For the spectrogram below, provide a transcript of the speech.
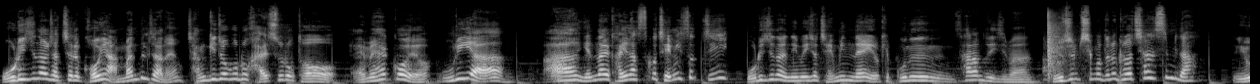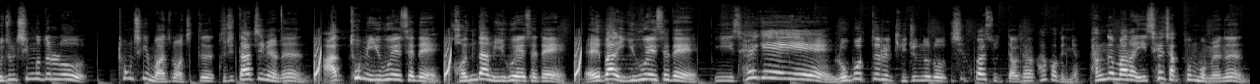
오리지널 자체를 거의 안 만들잖아요. 장기적으로 갈수록 더 애매할 거예요. 우리야 아 옛날 가이낙스 거 재밌었지? 오리지널 애니메이션 재밌네. 이렇게 보는 사람들이지만 요즘 친구들은 그렇지 않습니다. 요즘 친구들로 통칭이 뭐하지만 어쨌든 굳이 따지면은 아톰 이후의 세대 건담 이후의 세대 에바 이후의 세대 이 세 개의 로봇들을 기준으로 취급할 수 있다고 생각하거든요. 방금 말한 이 세 작품 보면은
